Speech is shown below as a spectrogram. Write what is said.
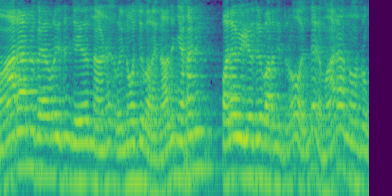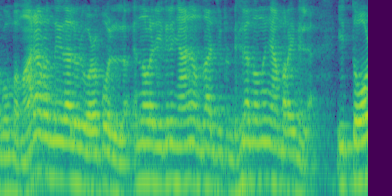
മാരാറിന് ഫേവറേഷൻ ചെയ്തെന്നാണ് റിനോഷ് പറയുന്നത്. അത് ഞാൻ പല വീഡിയോസിൽ പറഞ്ഞിട്ടുണ്ട്. ഓ എന്താണ്? മാരാറിന് മാത്രം കുമ്പ. മാരാർ എന്ത് ചെയ്താലും ഒരു കുഴപ്പമില്ലല്ലോ എന്നുള്ള രീതിയിൽ ഞാൻ സംസാരിച്ചിട്ടുണ്ട്. ഇല്ലെന്നൊന്നും ഞാൻ പറയുന്നില്ല. ഈ തോൾ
